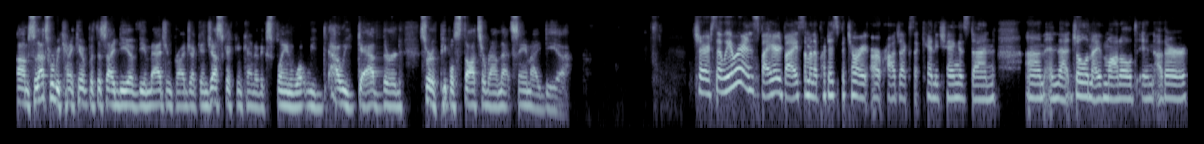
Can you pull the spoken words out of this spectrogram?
Um, so that's where we kind of came up with this idea of the Imagine Project, and Jessica can kind of explain what we, how we gathered sort of people's thoughts around that same idea. Sure. So we were inspired by some of the participatory art projects that Candy Chang has done um, and that Joel and I have modeled in other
